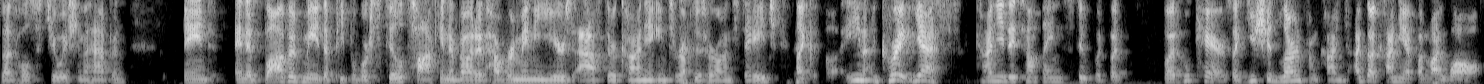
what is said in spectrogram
that whole situation that happened. And and it bothered me that people were still talking about it however many years after Kanye interrupted her on stage. Like, you know, great, yes, Kanye did something stupid, but but who cares? Like you should learn from Kanye. I've got Kanye up on my wall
